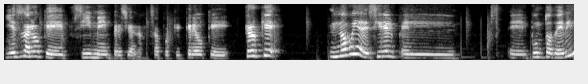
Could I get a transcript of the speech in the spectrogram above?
y eso es algo que sí me impresiona, o sea, porque creo que, creo que, no voy a decir el, el, punto débil,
